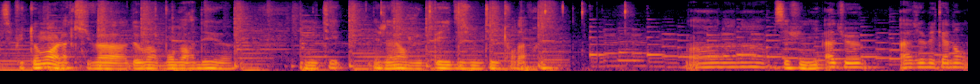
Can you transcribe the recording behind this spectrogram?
C'est plutôt moi, là, qui va devoir bombarder euh, l'unité. Et d'ailleurs, je vais payer des unités le tour d'après. Oh là là, c'est fini. Adieu. Adieu, mes canons.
